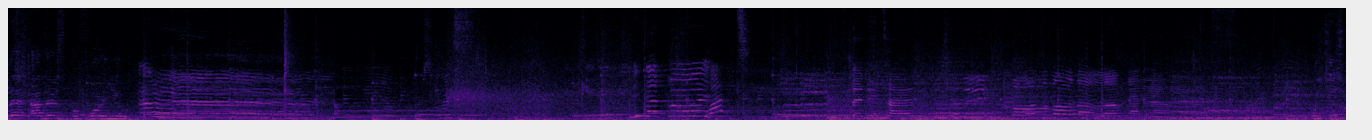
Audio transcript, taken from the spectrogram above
Let others before you. Christmas. We. What? Spending time with each other. Most of all, the love that we have. We just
